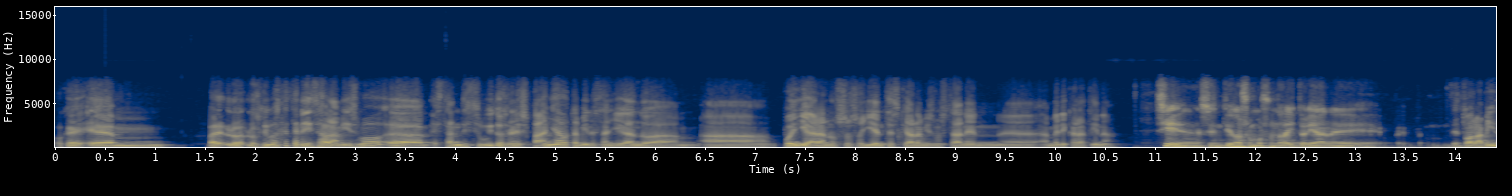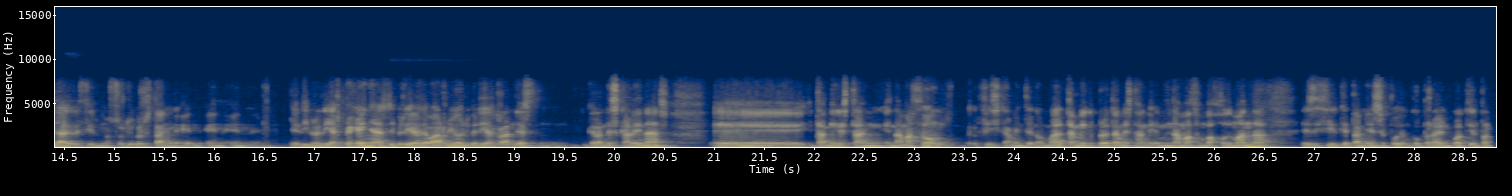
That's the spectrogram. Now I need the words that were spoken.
Ok. Em, vale, ¿los libros que tenéis ahora mismo eh, están distribuidos en España o también están llegando a, pueden llegar a nuestros oyentes que ahora mismo están en eh, América Latina? Sí, en ese sentido somos una editorial eh, de toda la vida, es decir, nuestros libros están en, en, librerías pequeñas, librerías de barrio, librerías grandes, grandes cadenas. Eh, también están en Amazon, físicamente normal, también, pero también están en Amazon bajo demanda, es decir, que también se pueden comprar en cualquier parte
